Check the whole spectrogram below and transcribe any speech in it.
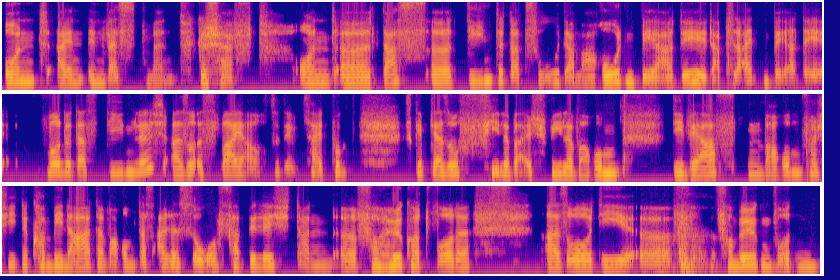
und ein Investmentgeschäft. Und äh, das äh, diente dazu der maroden BRD, der pleiten BRD wurde das dienlich. Also es war ja auch zu dem Zeitpunkt, es gibt ja so viele Beispiele, warum die Werften, warum verschiedene Kombinate, warum das alles so verbilligt dann äh, verhökert wurde. Also die äh, Vermögen wurden,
